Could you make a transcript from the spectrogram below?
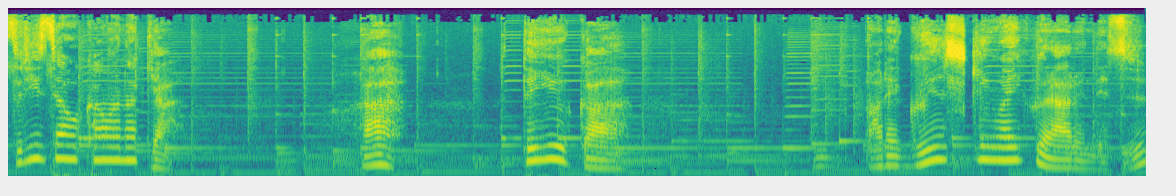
釣り竿買わなきゃ。あっていうかあれ軍資金はいくらあるんです？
